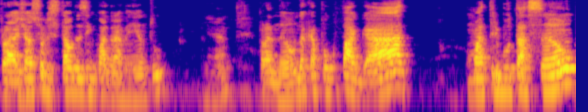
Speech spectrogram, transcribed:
para já solicitar o desenquadramento, né? para não daqui a pouco pagar uma tributação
